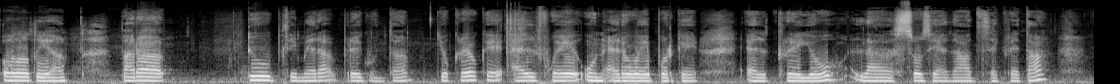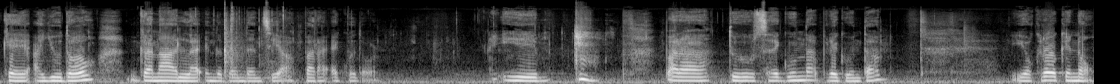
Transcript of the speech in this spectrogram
Hola Lía, para tu primera pregunta, yo creo que él fue un héroe porque él creó la sociedad secreta que ayudó a ganar la independencia para Ecuador. Y para tu segunda pregunta, yo creo que no.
